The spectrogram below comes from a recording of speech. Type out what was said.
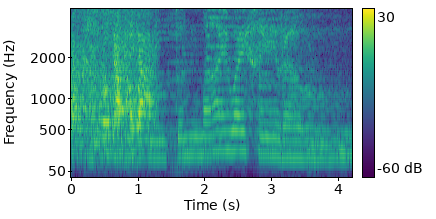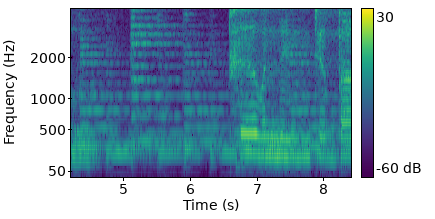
บางทีก็จำไม่ได้ต้นไม้ไว้ให้เรา เพื่อวันหนึ่งจะบั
